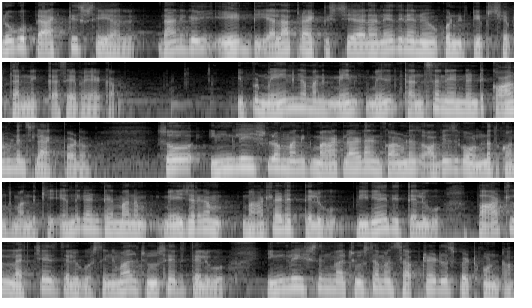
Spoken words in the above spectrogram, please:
నువ్వు ప్రాక్టీస్ చేయాలి. దానికి ఏంటి? ఎలా ప్రాక్టీస్ చేయాలనేది నేను కొన్ని టిప్స్ చెప్తాను నీకు కాసేపు అయ్యాక. ఇప్పుడు మెయిన్గా మనకి మెయిన్ మెయిన్ కన్సర్న్ ఏంటంటే కాన్ఫిడెన్స్ లేకపోవడం. సో ఇంగ్లీష్లో మనకి మాట్లాడడానికి కాన్ఫిడెన్స్ ఆబ్వియస్గా ఉండదు కొంతమందికి. ఎందుకంటే మనం మేజర్గా మాట్లాడేది తెలుగు వినేది తెలుగు పాటలు నచ్చేది తెలుగు సినిమాలు చూసేది తెలుగు ఇంగ్లీష్ సినిమా చూస్తే మనం సబ్ టైటిల్స్ పెట్టుకుంటాం.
